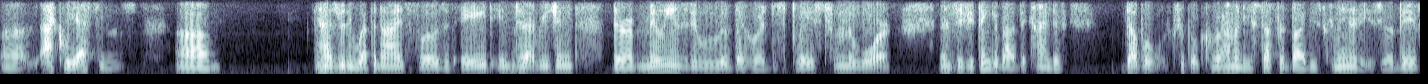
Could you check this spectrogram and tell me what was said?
uh, acquiescence, um, has really weaponized flows of aid into that region. There are millions of people who live there who are displaced from the war. And so if you think about the kind of double or triple calamity suffered by these communities, you know, they've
